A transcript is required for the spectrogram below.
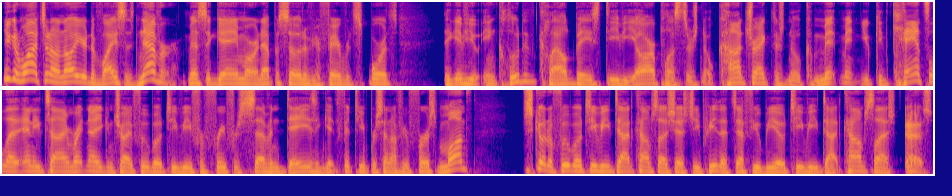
You can watch it on all your devices. Never miss a game or an episode of your favorite sports. They give you included cloud-based DVR. Plus, there's no contract, there's no commitment. You can cancel at any time. Right now, you can try Fubo TV for free for seven days and get 15% off your first month. Just go to FuboTV.com slash SGP. That's F-U-B-O-TV.com slash SGP.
